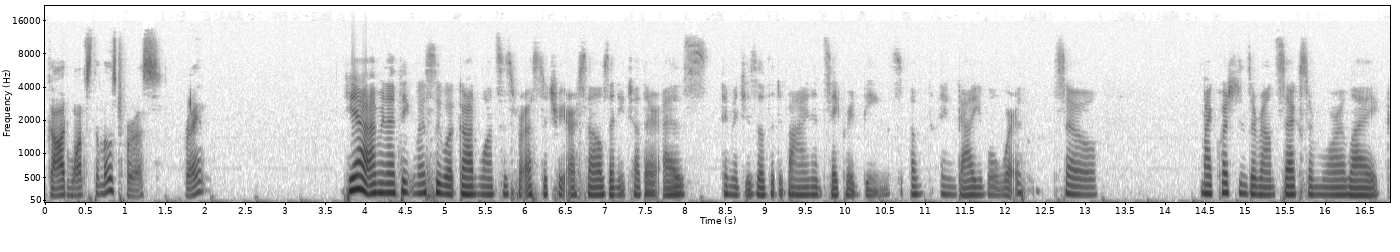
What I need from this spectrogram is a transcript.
God wants the most for us, right? Yeah, I mean I think mostly what God wants is for us to treat ourselves and each other as images of the divine and sacred beings of invaluable worth. So my questions around sex are more like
